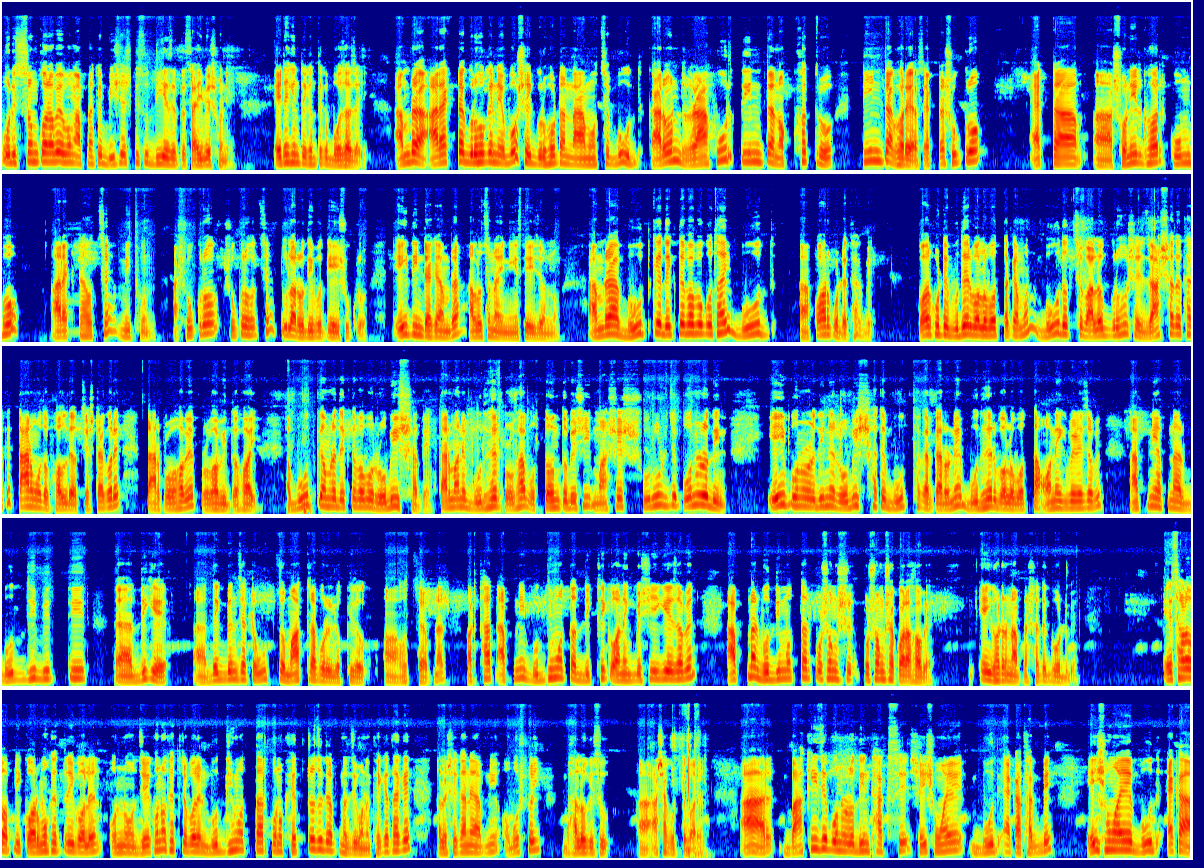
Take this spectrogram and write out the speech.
পরিশ্রম করাবে এবং আপনাকে বিশেষ কিছু দিয়ে যেতে চাইবে শনি। এটা কিন্তু এখান থেকে বোঝা যায়। আমরা আর একটা গ্রহকে নেব, সেই গ্রহটার নাম হচ্ছে বুধ। কারণ রাহুর তিনটা নক্ষত্র তিনটা ঘরে আছে। একটা শুক্র, একটা শনির ঘর, কুম্ভ আর একটা হচ্ছে মিথুন। আর শুক্র শুক্র হচ্ছে তুলার অধিপতি এই শুক্র। এই তিনটাকে আমরা আলোচনায় নিয়েছি এই জন্য। আমরা বুধকে দেখতে পাবো কোথায়? বুধ কর্কটে থাকবে। কর্কটে বুধের বলবত্তা কেমন? বুধ হচ্ছে বালক গ্রহ, সে যার সাথে থাকে তার মতো ফল দেওয়ার চেষ্টা করে, তার প্রভাবে প্রভাবিত হয়। বুধকে আমরা দেখতে পাবো রবির সাথে। তার মানে বুধের প্রভাব অত্যন্ত বেশি। মাসের শুরুর যে পনেরো দিন, এই পনেরো দিনে রবির সাথে বুধ থাকার কারণে বুধের বলবত্তা অনেক বেড়ে যাবে। আপনি আপনার বুদ্ধিবৃত্তির দিকে দেখবেন যে একটা উচ্চ মাত্রা পরিলক্ষিত হচ্ছে আপনার। অর্থাৎ আপনি বুদ্ধিমত্তার দিক থেকে অনেক বেশি এগিয়ে যাবেন। আপনার বুদ্ধিমত্তার প্রশংসা প্রশংসা করা হবে। এই ঘটনা আপনার সাথে ঘটবে। এছাড়াও আপনি কর্মক্ষেত্রেই বলেন, অন্য যে কোনো ক্ষেত্রে বলেন, বুদ্ধিমত্তার কোনো ক্ষেত্র যদি আপনার জীবনে থেকে থাকে, তাহলে সেখানে আপনি অবশ্যই ভালো কিছু আশা করতে পারেন। আর বাকি যে পনেরো দিন থাকছে, সেই সময়ে বুধ একা থাকবে। এই সময়ে বুধ একা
